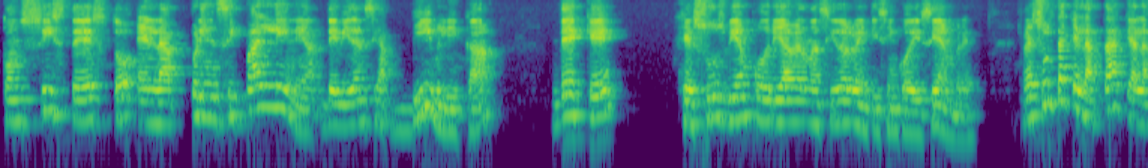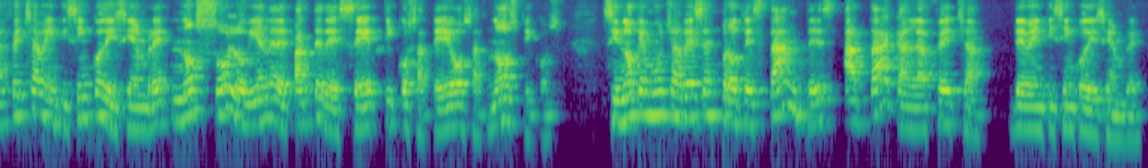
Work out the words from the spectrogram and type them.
consiste esto en la principal línea de evidencia bíblica de que Jesús bien podría haber nacido el 25 de diciembre. Resulta que el ataque a la fecha 25 de diciembre no solo viene de parte de escépticos, ateos, agnósticos, sino que muchas veces protestantes atacan la fecha de 25 de diciembre.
